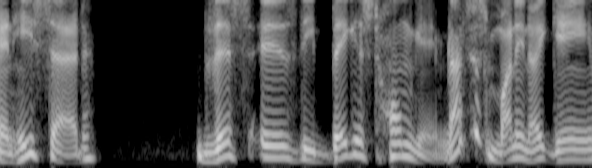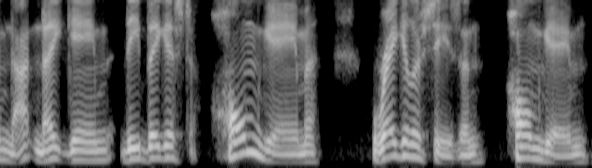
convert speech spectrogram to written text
and he said this is the biggest home game not just monday night game not night game the biggest home game regular season home game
